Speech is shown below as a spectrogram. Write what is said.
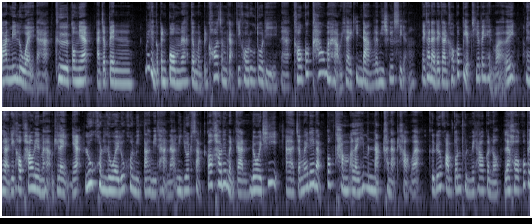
บ้านไม่รวยนะคะ คือตรงเนี้ยอาจจะเป็น ไม่ถึงกับเป็นปมนะแต่เหมือนเป็นข้อจำกัดที่เขารู้ตัวดีนะเขาก็เข้ามาหาวิทยาลัยที่ดังและมีชื่อเสียง ในขณะเดียวกันเขาก็เปรียบเทียบไปเห็นว่าเอ้ยในขณะที่เขาเข้าเรียนมหาวิทยาลัยอย่างเงี้ยลูกคนรวย ลูกคนมีตังมีฐานะ มียศศักดิ์ก็เข้าได้เหมือนกัน โดยที่อาจจะไม่ได้แบบต้องทำอะไรให้มันหนักขนาดเขาอะคือด้วยความต้นทุนไม่เท่ากันเนาะและเขาก็ไป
